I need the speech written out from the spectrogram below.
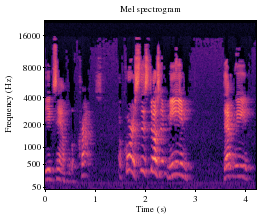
the example of Christ. Of course, this doesn't mean that we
